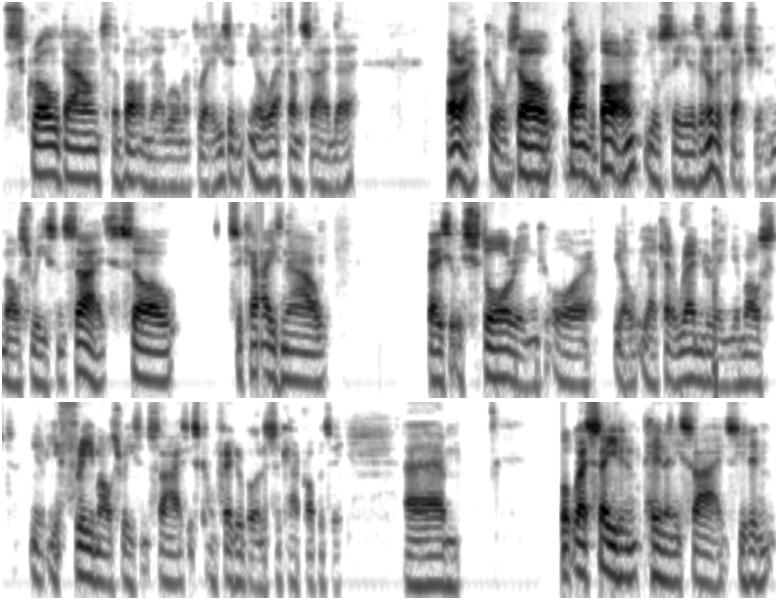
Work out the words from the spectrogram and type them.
scroll down to the bottom there, Wilma, please, and, you know, the left-hand side there. All right, cool. So down at the bottom, you'll see there's another section, most recent sites. So Sakai is now basically storing or you know, you know kind of rendering your most you know your three most recent sites is configurable in a Sakai property. Um, but let's say you didn't pin any sites, you didn't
